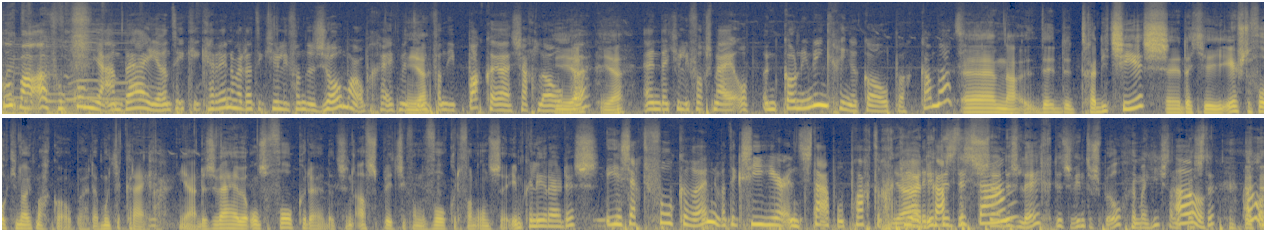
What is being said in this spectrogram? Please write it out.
Vroeg me af, hoe kom je aan bijen? Want ik, ik herinner me dat ik jullie van de zomer op een gegeven moment Ja. van die pakken zag lopen. Ja, ja. En dat jullie volgens mij op een koningin gingen kopen. Kan dat? Eh, nou, de, de traditie is eh, dat je je eerste volkje nooit mag kopen. Dat moet je krijgen. Ja, dus wij hebben onze volkeren, dat is een afsplitsing van de volkeren van onze imkerleraar dus. Je zegt volkeren, want ik zie hier een stapel prachtig gekleurde Ja, dit, dit, kasten dit, is, eh, staan. dit is leeg, dit is winterspul. Maar hier staan de Oh. kasten Oh,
